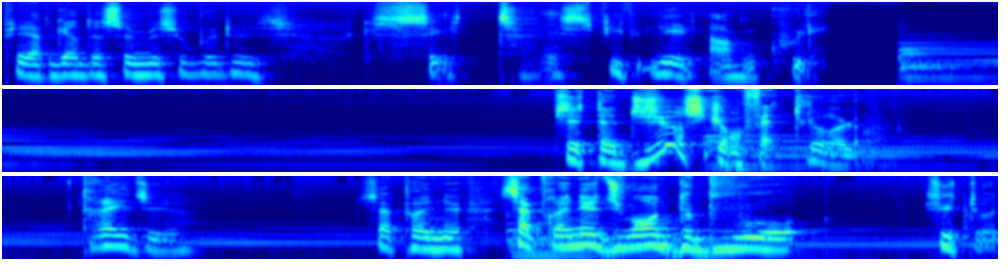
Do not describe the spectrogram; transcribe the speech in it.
Puis, il regardait ce M. Boudoul. C'est triste. Puis, les larmes coulaient. C'était dur ce qu'ils ont fait là, là. Très dur. Ça prenait, ça prenait du monde de bois. C'est tout.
